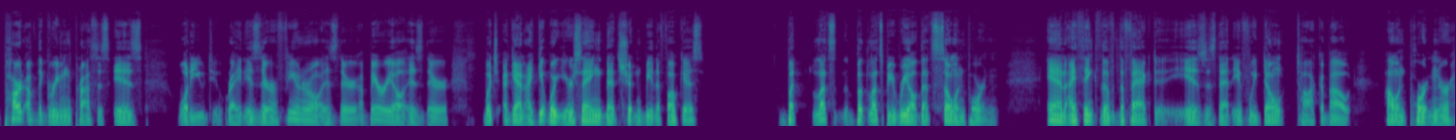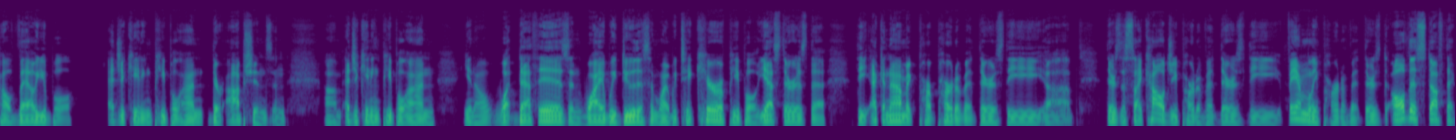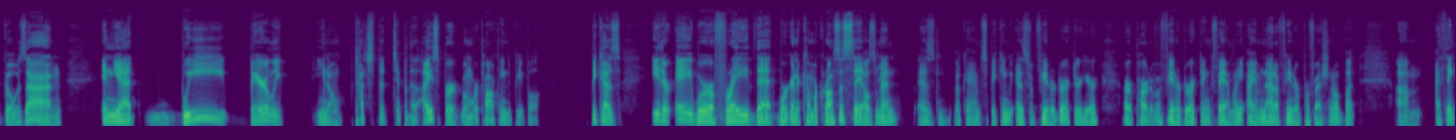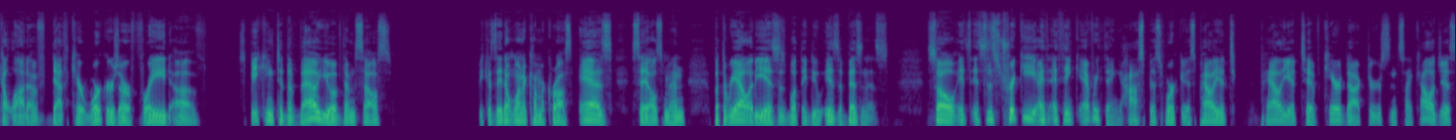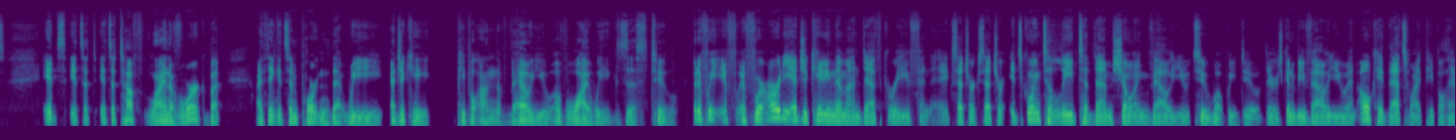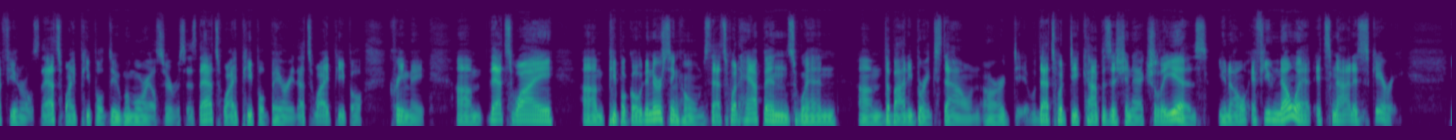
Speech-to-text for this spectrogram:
part of the grieving process is what do you do, right? Is there a funeral? Is there a burial? Is there, which again, I get what you're saying. That shouldn't be the focus, but let's, but let's be real. That's so important. And I think the the fact is is that if we don't talk about how important or how valuable educating people on their options and um, educating people on you know what death is and why we do this and why we take care of people yes there is the the economic part part of it there's the uh, there's the psychology part of it there's the family part of it there's all this stuff that goes on and yet we barely you know touch the tip of the iceberg when we're talking to people because either a we're afraid that we're going to come across as salesmen as okay i'm speaking as a funeral director here or part of a funeral directing family i am not a funeral professional but um, i think a lot of death care workers are afraid of speaking to the value of themselves because they don't want to come across as salesmen but the reality is is what they do is a business. So it's it's this tricky i, I think everything hospice work is palliative palliative care doctors and psychologists it's it's a it's a tough line of work but i think it's important that we educate people on the value of why we exist too But if we if if we're already educating them on death, grief, and et cetera, et cetera, it's going to lead to them showing value to what we do. There's going to be value in okay, that's why people have funerals. That's why people do memorial services. That's why people bury. That's why people cremate. Um, that's why um, people go to nursing homes. That's what happens when um, the body breaks down, or de- that's what decomposition actually is. You know, if you know it, it's not as scary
